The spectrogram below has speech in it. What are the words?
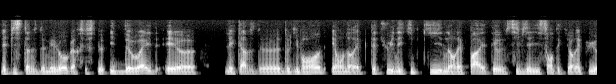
les Pistons de Melo versus le Heat de Wade et les Cavs de, de LeBron, et on aurait peut-être eu une équipe qui n'aurait pas été aussi vieillissante et qui aurait pu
